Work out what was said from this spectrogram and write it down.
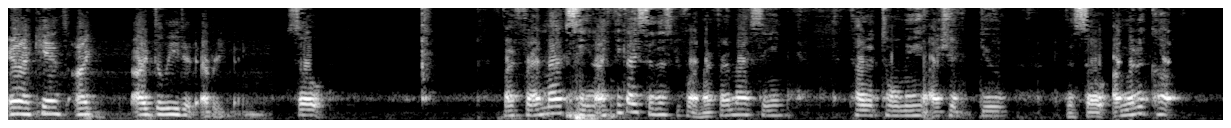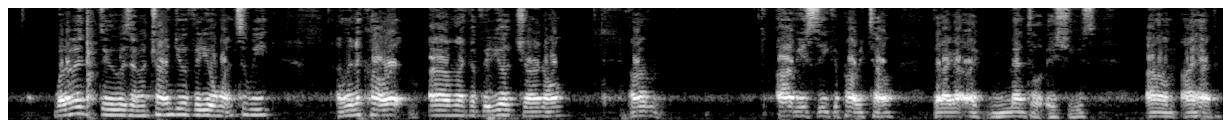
and I can't. I I deleted everything. So my friend Maxine, I think I said this before. My friend Maxine kind of told me I should do this. So I'm gonna cut. What I'm gonna do is I'm gonna try and do a video once a week. I'm gonna call it um, like a video journal. Um, obviously, you could probably tell that I got like mental issues. Um, I have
